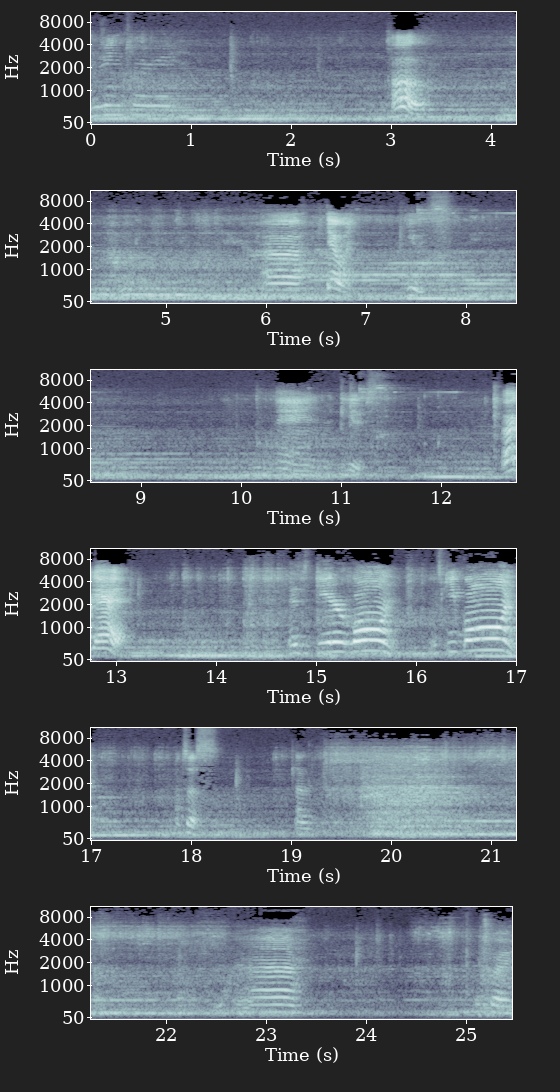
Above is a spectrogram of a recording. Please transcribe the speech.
Inventory. Oh. Uh, that one. Use. And use. Okay! Let's get her going! Let's keep going! What's this? Nothing. Uh, which way?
